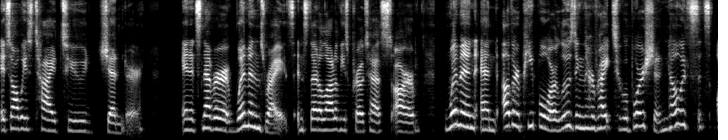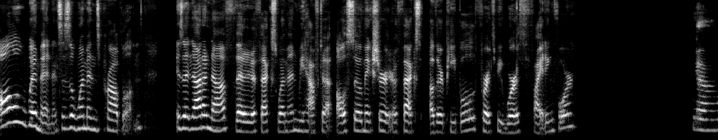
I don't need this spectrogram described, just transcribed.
it's always tied to gender. And it's never women's rights. Instead, a lot of these protests are women and other people are losing their right to abortion. No, it's it's all women. This is a women's problem. Is it not enough that it affects women? We have to also make sure it affects other people for it to be worth fighting for. Yeah.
